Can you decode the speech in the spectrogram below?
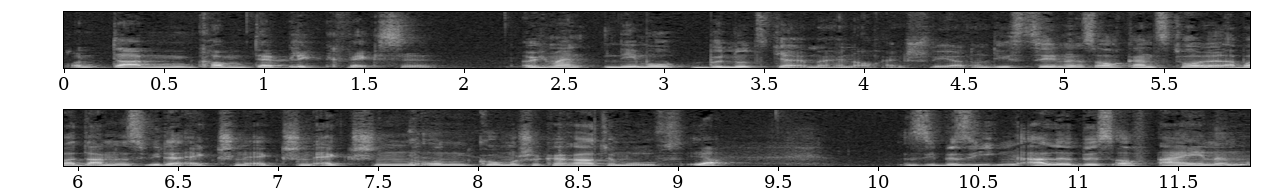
Und dann kommt der Blickwechsel. Aber Ich meine, Nemo benutzt ja immerhin auch ein Schwert und die Szene ist auch ganz toll, aber dann ist wieder Action, Action, Action und komische Karate-Moves. Ja. Sie besiegen alle bis auf einen,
